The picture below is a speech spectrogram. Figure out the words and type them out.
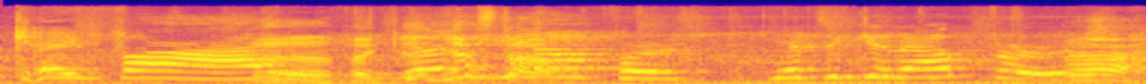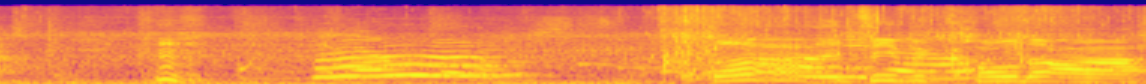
Okay, fine. Uh, but you have yes, to get towel. out first. You have to get out first. Ah. Get out first. Oh, it's even colder out.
